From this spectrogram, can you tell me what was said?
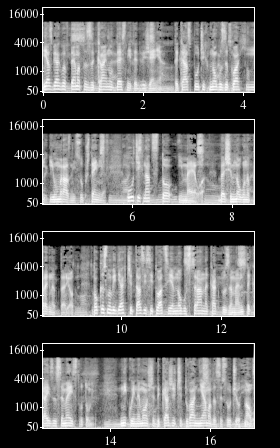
И аз бях в темата за крайно десните движения. Така аз получих много заплахи и омразни съобщения. Получих над 100 имейла. Беше много напрегнат период. По-късно видях, че тази ситуация е много странна както за мен, така и за семейството ми. Никой не можеше да каже, че това няма да се случи отново.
